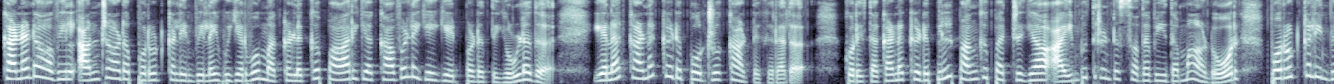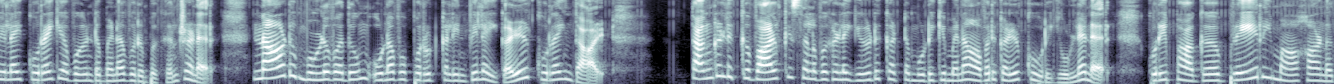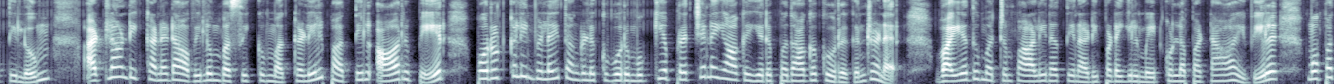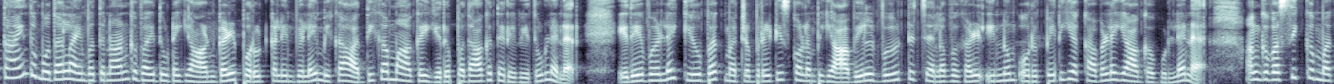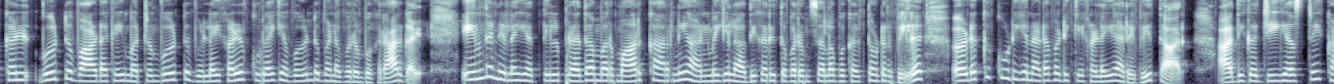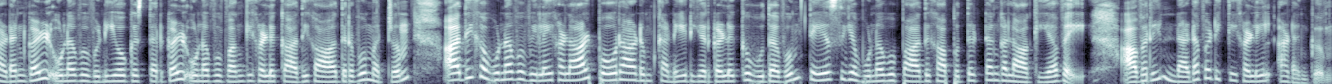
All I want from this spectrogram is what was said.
கனடாவில் அன்றாட பொருட்களின் விலை உயர்வு மக்களுக்கு பாரிய கவலையை ஏற்படுத்தியுள்ளது என கணக்கெடுப்பு ஒன்று காட்டுகிறது. குறித்த கணக்கெடுப்பில் பங்கு பற்றிய ஐம்பத்தி ரெண்டு சதவீதமானோர் பொருட்களின் விலை குறைய வேண்டும் என விரும்புகின்றனர். நாடு முழுவதும் உணவுப் பொருட்களின் விலைகள் குறைந்தால் தங்களுக்கு வாழ்க்கை செலவுகளை ஈடுகட்ட முடியும் என அவர்கள் கூறியுள்ளனர். குறிப்பாக பிரேரி மாகாணத்திலும் அட்லாண்டிக் கனடாவிலும் வசிக்கும் மக்களில் பத்தில் ஆறு பேர் பொருட்களின் விலை தங்களுக்கு ஒரு முக்கிய பிரச்சனையாக இருப்பதாக கூறுகின்றனர். வயது மற்றும் பாலினத்தின் அடிப்படையில் மேற்கொள்ளப்பட்ட ஆய்வில் முப்பத்தைந்து முதல் ஐம்பத்தி நான்கு வயதுடைய ஆண்கள் பொருட்களின் விலை மிக அதிகமாக இருப்பதாக தெரிவித்துள்ளனர். இதேவேளை கியூபெக் மற்றும் பிரிட்டிஷ் கொலம்பியாவில் வீட்டு செலவுகள் இன்னும் ஒரு பெரிய கவலையாக உள்ளன. அங்கு வசிக்கும் மக்கள் வீட்டு வாடகை மற்றும் வீட்டு விலைகள் குறைய வேண்டுமென விரும்புகிறார்கள். இந்த நிலையத்தில் பிரதமர் மார்கார்னி அண்மையில் அதிகரித்து வரும் செலவுகள் தொடர்பில் எடுக்கக்கூடிய நடவடிக்கைகளை அறிவித்தார். அதிக ஜிஎஸ்டி கடன்கள் உணவு விநியோகஸ்தர்கள் உணவு வங்கிகளுக்கு அதிக ஆதரவு மற்றும் அதிக உணவு விலைகளால் போராடும் கனேடியர்களுக்கு உதவும் தேசிய உணவு பாதுகாப்பு திட்டங்கள் ஆகியவை அவரின் நடவடிக்கைகளில் அடங்கும்.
